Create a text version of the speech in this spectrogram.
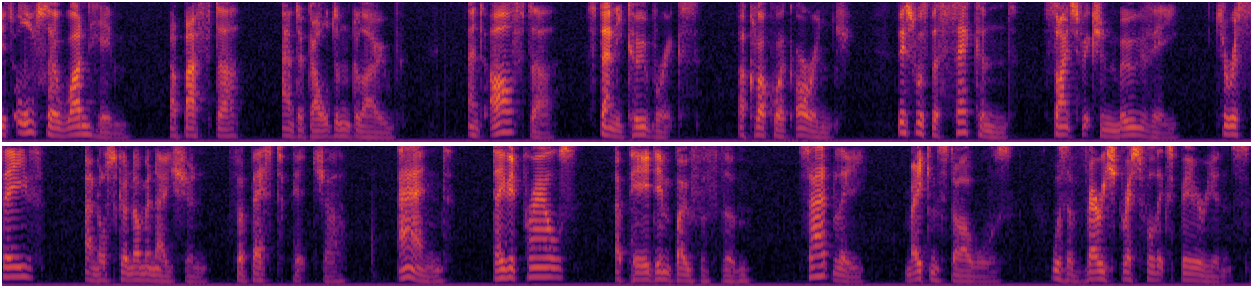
It also won him a BAFTA and a Golden Globe. And after Stanley Kubrick's A Clockwork Orange, this was the second science fiction movie to receive an Oscar nomination for Best Picture. And David Prowse appeared in both of them. Sadly, making Star Wars was a very stressful experience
